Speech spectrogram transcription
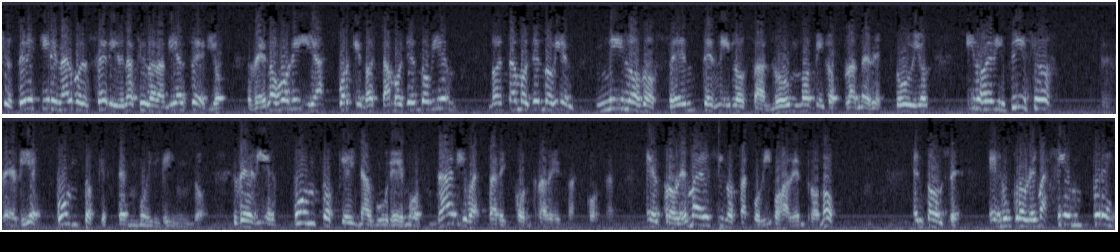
Si ustedes quieren algo en serio y una ciudadanía en serio, denos bolilla porque no estamos yendo bien. No estamos yendo bien ni los docentes, ni los alumnos, ni los planes de estudios, y los edificios de 10 puntos que estén muy lindos, de 10 puntos que inauguremos. Nadie va a estar en contra de esas cosas. El problema es si nos sacudimos adentro o no. Entonces, es un problema siempre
